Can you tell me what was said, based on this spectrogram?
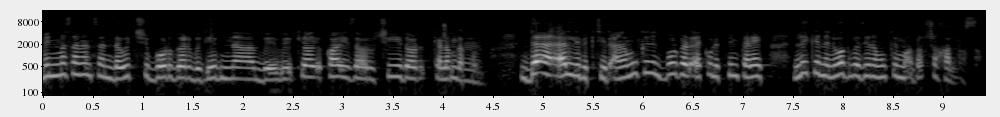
من مثلا سندوتش برجر بجبنة ب- ب- كايزر شيدر الكلام ده كله. ده أقل بكتير. أنا ممكن البرجر آكل اتنين تلاتة لكن الوجبة دي أنا ممكن ما أقدرش أخلصها.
